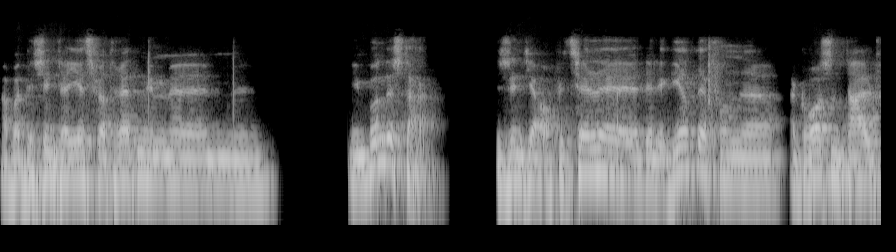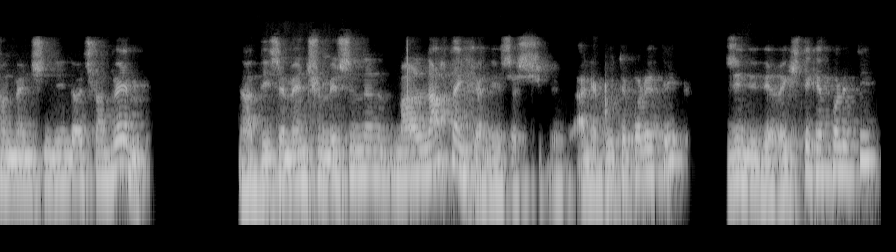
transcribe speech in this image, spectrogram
Aber die sind ja jetzt vertreten im, äh, im Bundestag. Die sind ja offizielle Delegierte von äh, einem großen Teil von Menschen, die in Deutschland leben. Na, diese Menschen müssen mal nachdenken. Ist es eine gute Politik? Sind die die richtige Politik?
